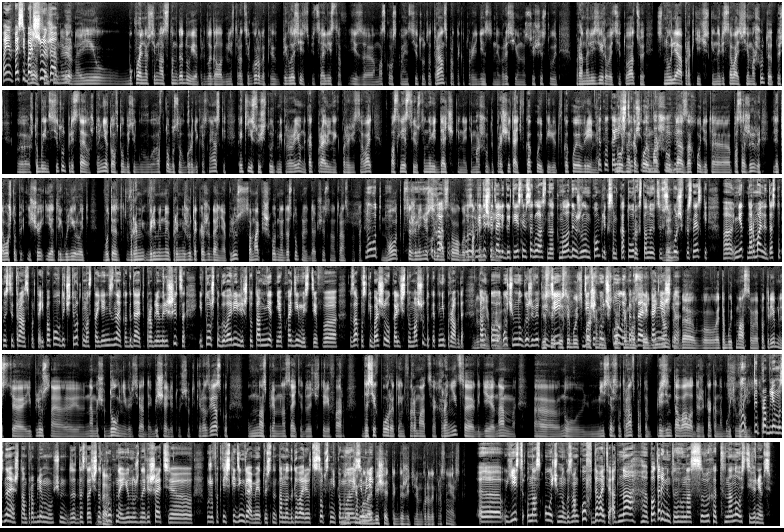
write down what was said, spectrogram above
Понятно, спасибо большое. Да, совершенно да. верно. И буквально в 2017 году я предлагал администрации города пригласить специалистов из э, Московского института транспорта, который единственный в России у нас существует, проанализировать ситуацию с нуля практически, нарисовать все маршруты, то есть э, чтобы институт представил, что нету автобусов, автобусов в городе Красноярске, какие существуют микрорайоны, как правильно их прорисовать, впоследствии установить датчики на эти маршруты, просчитать, в какой период, в какое время какое нужно, какой маршрут да. Да, заходят э, пассажиры, для того, чтобы еще и отрегулировать вот этот временной промежуток ожидания, плюс сама пешеходная доступность до общественного транспорта. Ну вот, Но вот, к сожалению, с 2017 -го года пока Видишь, Виталий нет. говорит, я с ним согласна, к молодым жилым комплексам, которых становится все да. больше в Красноярске, а, нет нормальной доступности транспорта. И по поводу четвертого моста, я не знаю, когда эта проблема решится, и то, что говорили, что там нет необходимости в в запуске большого количества маршруток, это неправда. Это Там э, неправда. очень много живет если, людей, если будет дети ходят в школы и так далее, конечно. Тогда э, это будет массовая потребность, э, и плюс нам еще до универсиады обещали эту все-таки развязку. У нас прямо на сайте 24 фар до сих пор эта информация хранится, где нам Э, ну, Министерство транспорта презентовало даже, как она будет выглядеть. Ну, ты проблему знаешь, там проблема, в общем, достаточно да. крупная, ее нужно решать э, уже фактически деньгами, то есть ну, там надо договариваться с собственником ну, зачем земли. было обещать тогда жителям города Красноярск? Э, есть у нас очень много звонков. Давайте, одна, полторы минуты у нас выход на новости, вернемся.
